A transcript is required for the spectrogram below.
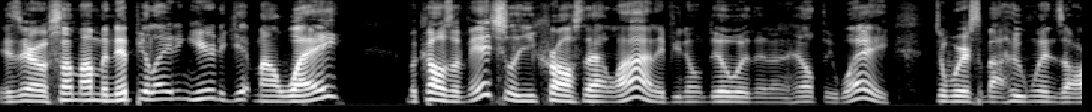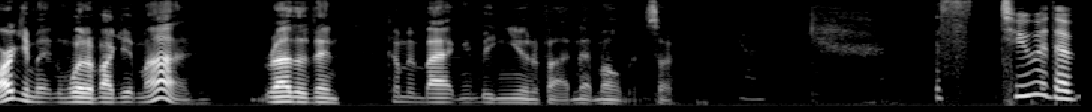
Is there something I'm manipulating here to get my way? Because eventually you cross that line if you don't deal with it in a healthy way to where it's about who wins the argument and what if I get mine, rather than coming back and being unified in that moment. So two of the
